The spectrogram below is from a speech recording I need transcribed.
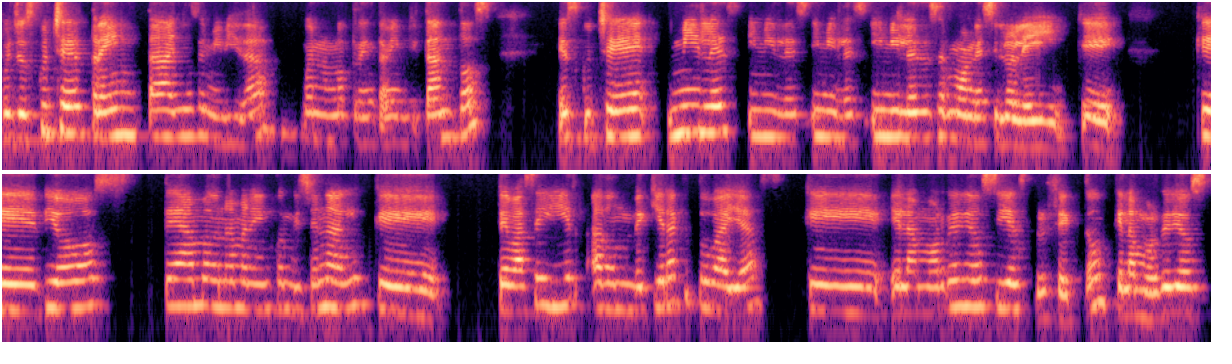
pues yo escuché 30 años de mi vida, bueno, no 30, 20 y tantos, escuché miles y miles y miles y miles de sermones y lo leí, que, que Dios te ama de una manera incondicional, que te va a seguir a donde quiera que tú vayas, que el amor de Dios sí es perfecto, que el amor de Dios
